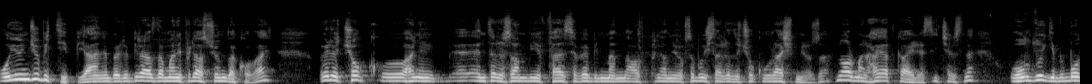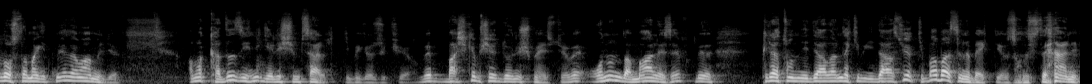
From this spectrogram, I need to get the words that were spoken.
Oyuncu bir tip. Yani böyle biraz da manipülasyon da kolay. Öyle çok e, hani enteresan bir felsefe bilmem ne alt planı yoksa bu işlerle de çok uğraşmıyorsa normal hayat gailesi içerisinde olduğu gibi bodoslama gitmeye devam ediyor. Ama kadın zihni gelişimsel gibi gözüküyor ve başka bir şey dönüşme istiyor ve onun da maalesef bir Platon'un idealarındaki bir iddiası yok ki babasını bekliyor sonuçta. Yani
